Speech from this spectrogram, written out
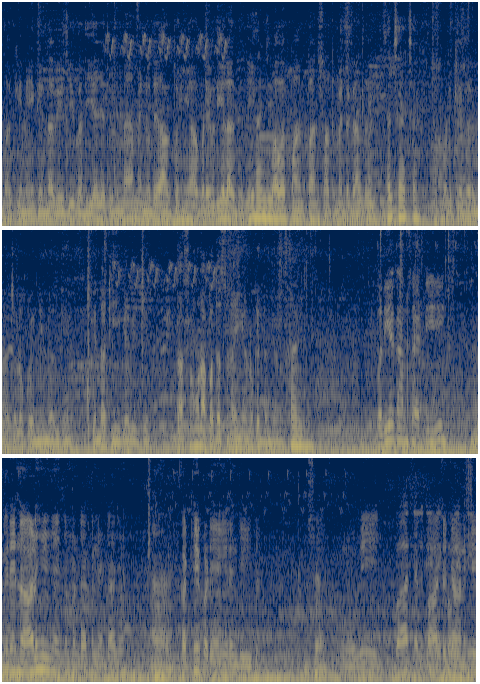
ਬਾਕੀ ਨਹੀਂ ਕਹਿੰਦਾ ਵੀਰ ਜੀ ਵਧੀਆ ਜੇ ਤੁਸੀਂ ਮੈਂ ਕਿਹਾ ਮੈਨੂੰ ਤੇ ਆਪ ਤੁਸੀਂ ਆਪ ਬੜੇ ਵਧੀਆ ਲੱਗਦੇ ਜੀ। ਹਾਂਜੀ। ਵਾਵਾ 5 5 7 ਮਿੰਟ ਗੱਲ ਹੋਈ। ਅੱਛਾ ਅੱਛਾ। ਤੇ ਮੁੜ ਕੇ ਫਿਰ ਮੈਂ ਕਿਹਾ ਚਲੋ ਕੋਈ ਨਹੀਂ ਮਿਲਦੇ ਆ। ਕਹਿੰਦਾ ਠੀਕ ਹੈ ਵੀਰ ਜੀ। ਦੱਸ ਹੁਣ ਆਪਾਂ ਦੱਸਣਾ ਹੀ ਆ ਉਹਨੂੰ ਕਿੱਦਾਂ ਜਾਣਾ? ਹਾਂਜੀ। ਵਧੀਆ ਕੰਮ ਸੈੱਟ ਹੀ ਮੇਰੇ ਨਾਲ ਹੀ ਇੱਕ ਮੁੰਡਾ ਕੈਨੇਡਾ ਜੋ ਹਾਂ। ਇਕੱਠੇ ਪੜ੍ਹੇ ਅਸੀਂ ਰਣਜੀਤ। ਅੱਛਾ। ਉਹ ਵੀ ਬਾਹਰ ਚੱਲ ਕੇ ਬਾਅਦ ਚ ਜਾਣ ਕੇ।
